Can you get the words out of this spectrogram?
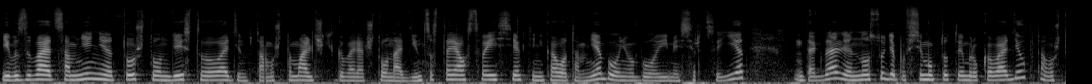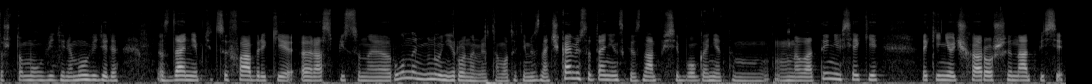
и вызывает сомнение то, что он действовал один. Потому что мальчики говорят, что он один состоял в своей секте, никого там не было, у него было имя Сердцеед и так далее. Но, судя по всему, кто-то им руководил, потому что что мы увидели? Мы увидели здание птицефабрики, э, расписанное рунами, ну, не рунами, там вот этими значками сатанинскими, с надписи Бога нет, там на латыни всякие такие не очень хорошие надписи,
